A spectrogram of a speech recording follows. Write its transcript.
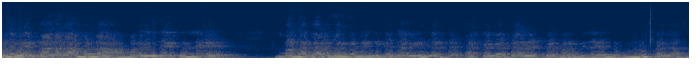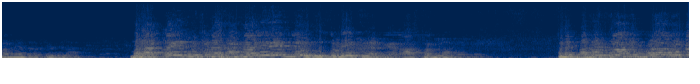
మనం ఏం నాడగా మొన్న మన ఇదే కుళ్ళే స్వర్ణకార సంఘం ఎన్నిక జరిగిందంటే చక్కగా బ్యాలెట్ పేపర్ మీద ఎన్నుకున్నాం ప్రజాస్వామ్య పద్ధతిలో. మరి అట్లా ఎన్నుకున్న సంఘాలు ఏం లేవు. మిత్రుడు చెప్పినట్టుగా రాష్ట్రంలో. అంటే ప్రభుత్వానికి కూడా ఒక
